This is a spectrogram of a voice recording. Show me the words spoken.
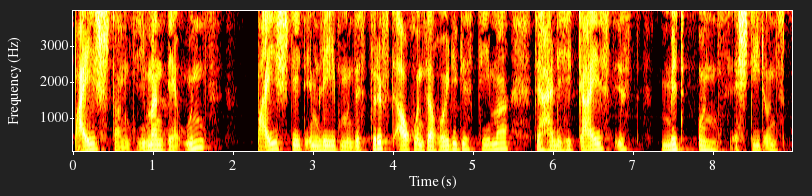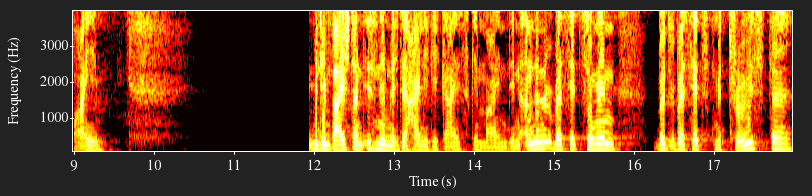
Beistand. Jemand, der uns beisteht im Leben. Und es trifft auch unser heutiges Thema. Der Heilige Geist ist mit uns. Er steht uns bei. Mit dem Beistand ist nämlich der Heilige Geist gemeint. In anderen Übersetzungen wird übersetzt mit Tröster,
